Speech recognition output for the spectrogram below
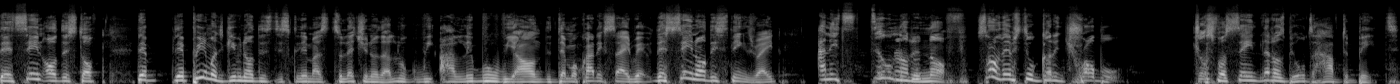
They're saying all this stuff. They're, they're pretty much giving all these disclaimers to let you know that, look, we are liberal, we are on the democratic side. They're saying all these things, right? And it's still not mm-hmm. enough. Some of them still got in trouble just for saying, let us be able to have debate.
